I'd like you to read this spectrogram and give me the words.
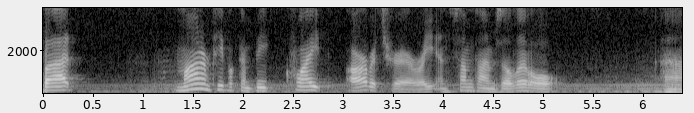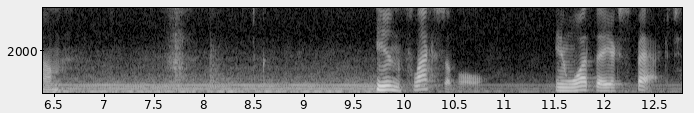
But modern people can be quite arbitrary and sometimes a little um, inflexible in what they expect.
